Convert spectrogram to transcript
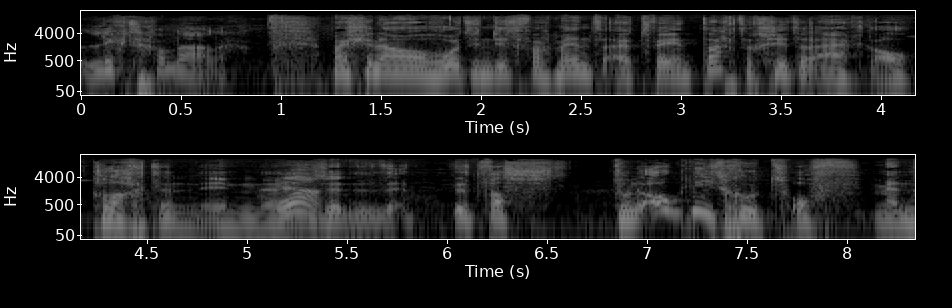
licht schandalig. Maar als je nou al hoort in dit fragment uit 82, zit er eigenlijk al klachten in. eh, Ja. dus het, het was toen ook niet goed. Of men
